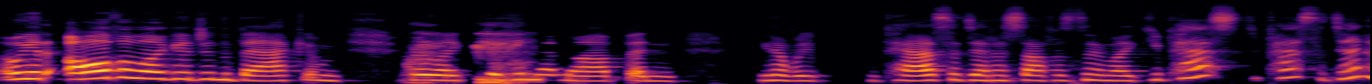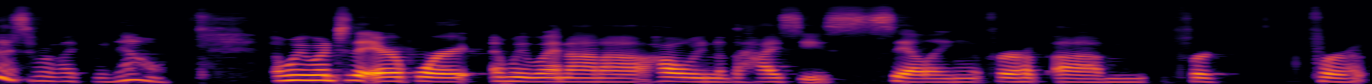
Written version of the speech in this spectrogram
and we had all the luggage in the back, and we are like picking them up, and you know we we passed the dentist office and they're like, you passed, you passed the dentist. And we're like, we know. And we went to the airport and we went on a Halloween of the high seas sailing for, um, for, for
